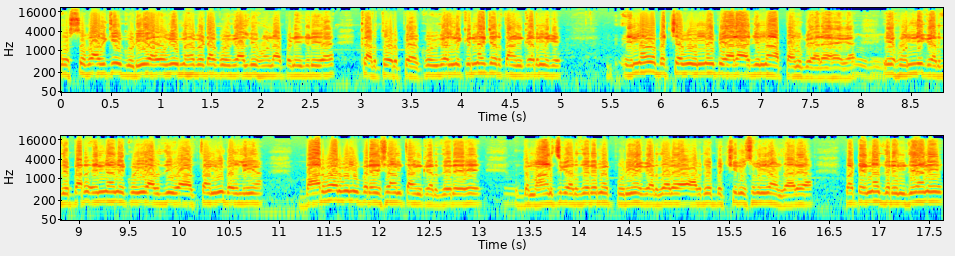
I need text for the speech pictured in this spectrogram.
ਉਸ ਤੋਂ ਬਾਅਦ ਕੀ ਗੁੜੀਆ ਹੋ ਗਈ? ਮੈਂ ਬੇਟਾ ਕੋਈ ਗੱਲ ਨਹੀਂ ਹੁਣ ਆਪਣੇ ਜਿਹੜੇ ਆ ਘਰ ਤੁਰ ਪਿਆ। ਕੋਈ ਗੱਲ ਨਹੀਂ ਕਿੰਨਾ ਚਿਰ ਤੰਗ ਕਰਨਗੇ? ਇਹਨਾਂ ਦਾ ਬੱਚਾ ਵੀ ਉਨਾ ਹੀ ਪਿਆਰਾ ਜਿੰਨਾ ਆਪਾਂ ਨੂੰ ਪਿਆਰਾ ਹੈਗਾ। ਇਹ ਹੁਣ ਨਹੀਂ ਕਰਦੇ ਪਰ ਇਹਨਾਂ ਨੇ ਕੋਈ ਆਪਦੀ ਆਦਤਾਂ ਨਹੀਂ ਬਦਲੀਆਂ। ਬਾਰ-ਬਾਰ ਮੈਨੂੰ ਪਰੇਸ਼ਾਨ ਤੰਗ ਕਰਦੇ ਰਹੇ ਡਿਮਾਂਡਸ ਕਰਦੇ ਰਹੇ ਮੈਂ ਪੂਰੀਆਂ ਕਰਦਾ ਰਿਹਾ ਆਪਦੇ ਬੱਚੀ ਨੂੰ ਸਮਝਾਉਂਦਾ ਰਿਹਾ। ਬਟ ਇਹਨਾਂ ਦਰਿੰਦਿਆਂ ਨੇ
